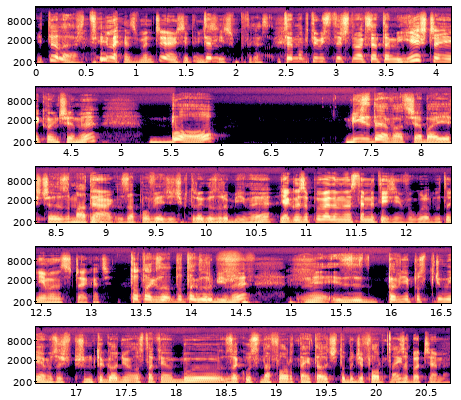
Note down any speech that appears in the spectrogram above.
I tyle. Tyle, zmęczyłem się tym Tym- dzisiejszym podcastem. Tym optymistycznym akcentem jeszcze nie kończymy, bo BizDeva trzeba jeszcze z matem Tak. zapowiedzieć, którego zrobimy. Ja go zapowiadam na następny tydzień w ogóle, bo to nie mam co czekać. To tak, to tak zrobimy. Z- Pewnie postreamujemy coś w przyszłym tygodniu. Ostatnio były zakusy na Fortnite, ale czy to będzie Fortnite? Zobaczymy.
